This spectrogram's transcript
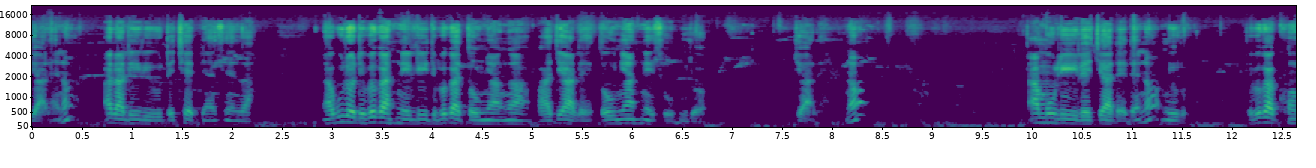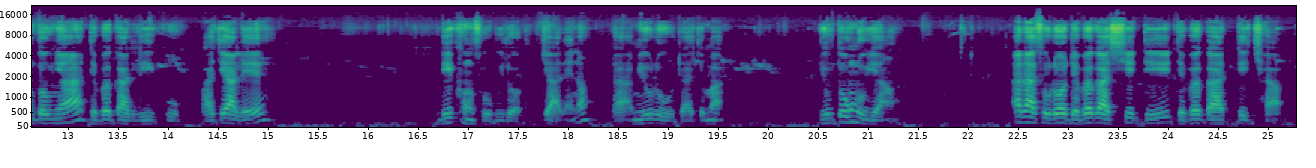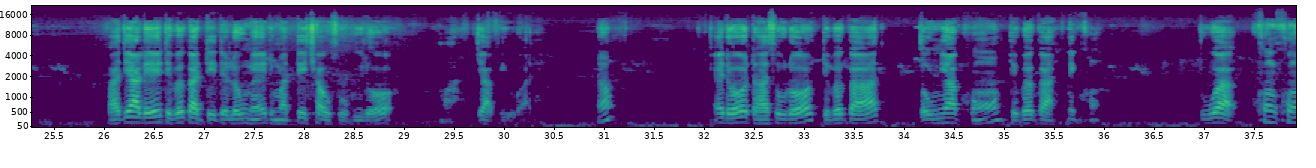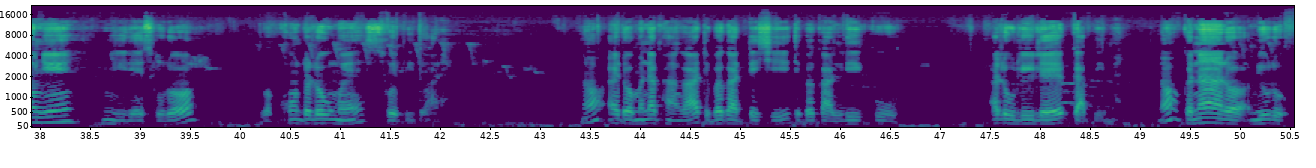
ကြတယ်နော်အဲ့ဒါလေးတွေကိုတစ်ချက်ပြန်စဉ်းစားနောက်ပြီးတော့ဒီဘက်က2လေးဒီဘက်က3ည5ဘာကြလဲ3ည2ဆိုပြီးတော့ကြတယ်နော်အမူလီလည်းကြတယ်တဲ့နော်မျိုးတို့ဒီဘက်ကခွန်3ညဒီဘက်က4ကိုဘာကြလဲ4ခွန်ဆိုပြီးတော့ကြတယ်နော်ဒါအမျိုးတို့ဒါကျမ ယူသုံးလို့ရအောင်အဲ့ဒါဆိုတော့ဒီဘက်က8တီဒီဘက်က1 6ဘာကြလဲဒီဘက်က1တစ်လုံးနဲ့ဒီမှာ1 6ဆိုပြီးတော့မှာကြပြီးပါတယ်နော်အဲ့တော့ဒါဆိုတော့ဒီဘက်က3ညခွန်ဒီဘက်က2ခွန်သူကခွန်ခွန်ချင်းညီတယ်ဆိုတော့သူကခွန်တစ်လုံးပဲဆွဲပြီးသွားတယ်နော်အဲ့တော့မနက်ဖြန်ကဒီဘက်က1ရှိဒီဘက်က4ကူအဲ့လိုလေးလဲကပ်ပြီးမယ် နော်ခဏကတော့အမျိုးတို့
